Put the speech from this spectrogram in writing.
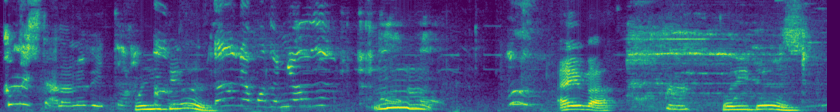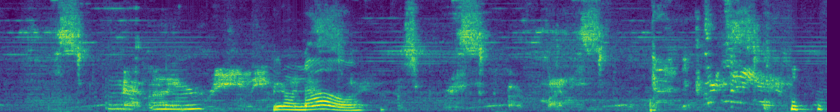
Come sta la navetta? what are you doing? Mm. Ava, what are you doing? You don't know.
